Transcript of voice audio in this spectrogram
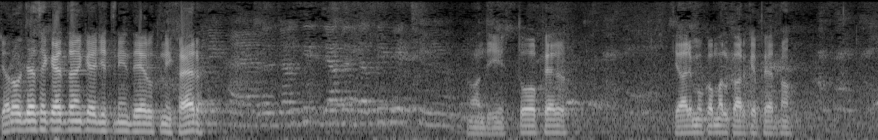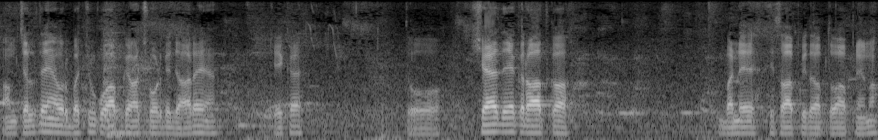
चलो जैसे कहते हैं कि जितनी देर उतनी खैर। हाँ जी तो फिर तैयारी मुकम्मल करके फिर ना हम चलते हैं और बच्चों को आपके यहाँ छोड़ के जा रहे हैं। ठीक है? तो शायद एक रात का बने हिसाब किताब तो आपने ना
